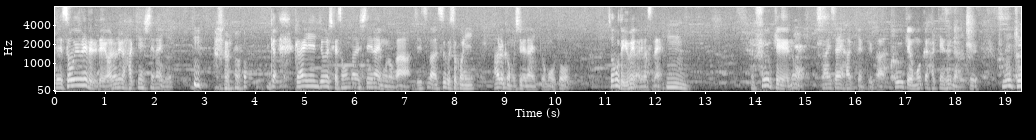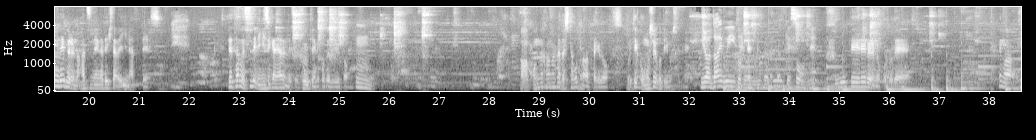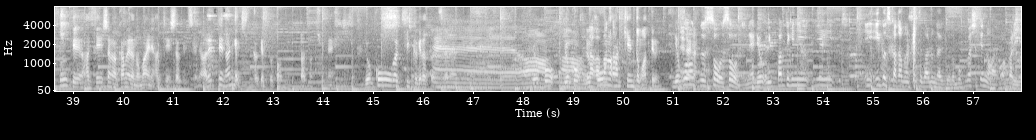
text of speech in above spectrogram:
でそういうレベルで我々が発見してない。そのが概念上しか存在していないものが実はすぐそこにあるかもしれないと思うとそう思うと夢がありますね。うん風景の再々発見というか風景をもう一回発見するんじゃなく風景レベルの発明ができたらいいなって。で多分すでに身近にあるんですよ風景のことで言うと。うん。ああこんな考え方したことなかったけど俺結構面白いこと言いましたね。いやだいぶいいこと言うから風景そうね。風景レベルのことででも風景発見したのはカメラの前に発見したわけですよね。あれって何がきっかけだっただったんでしょうね。旅行がきっかけだったんですかね、えー旅行旅行旅行の発見とも合ってる旅行そうそうですね。旅一般的にいいいくつか多分説があるんだけど僕が知ってるのはやっぱり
